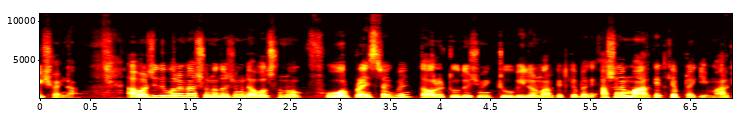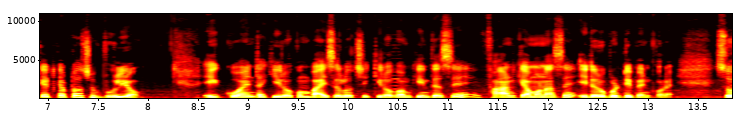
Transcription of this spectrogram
বিষয় না। আবার যদি বলে না, শূন্য দশমিক ডাবল শূন্য ফোর প্রাইস রাখবে, তাহলে টু দশমিক টু বিলিয়ন মার্কেট ক্যাপ লাগে। আসলে মার্কেট ক্যাপটা কি? মার্কেট ক্যাপটা হচ্ছে ভলিউম এই কয়েনটা কীরকম বাইসেল হচ্ছে, কীরকম কিনতেছে ফান্ড কেমন আছে, এটার উপর ডিপেন্ড করে। সো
